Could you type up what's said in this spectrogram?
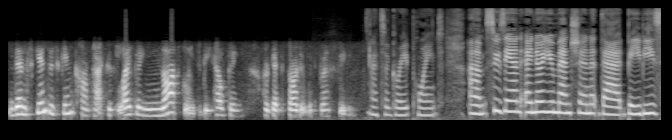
then skin to skin contact is likely not going to be helping her get started with breastfeeding. That's a great point. Um, Suzanne, I know you mentioned that babies,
